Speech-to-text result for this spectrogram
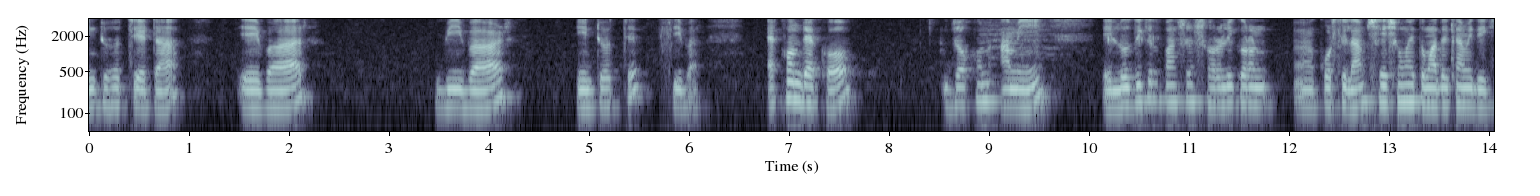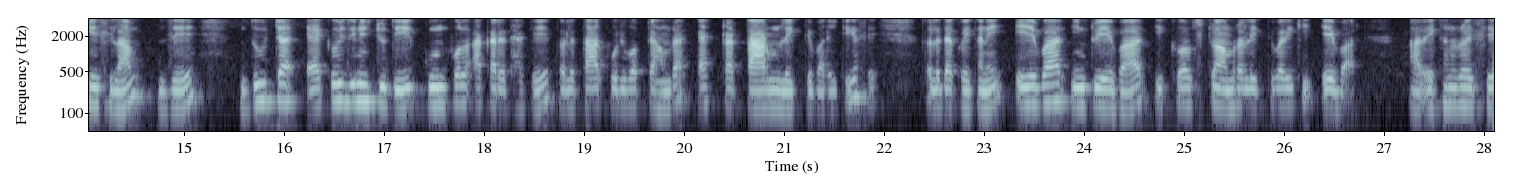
ইনটু হচ্ছে এটা A bar B bar into হচ্ছে সি বার এখন দেখো, যখন আমি এই লজিক্যাল ফাংশন সরলীকরণ করছিলাম, সেই সময় তোমাদেরকে আমি দেখিয়েছিলাম যে দুইটা একই জিনিস যদি গুণফল আকারে থাকে, তাহলে তার পরিবর্তে আমরা একটা টার্ম লিখতে পারি, ঠিক আছে? তাহলে দেখো এখানে A bar into A bar equals to আমরা লিখতে পারি কি এ বার আর এখানে রয়েছে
